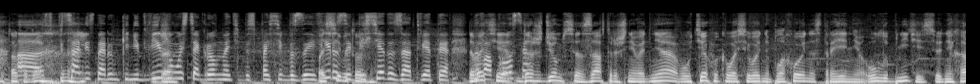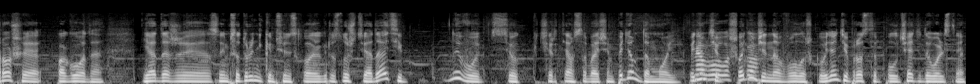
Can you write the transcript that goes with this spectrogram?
вот так вот, а, да. Специалист на рынке недвижимости. Да. Огромное тебе спасибо за эфир, спасибо за тоже. беседу, за ответы Давайте на вопросы. дождемся завтрашнего дня. У тех, у кого сегодня плохое настроение, улыбнитесь. Сегодня хорошая погода. Я даже своим сотрудникам сегодня сказал, я говорю, слушайте, а давайте ну и вот, все, к чертям собачьим. Пойдем домой. Пойдемте, на Волошку. пойдемте на Волошку. Пойдемте просто получать удовольствие.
